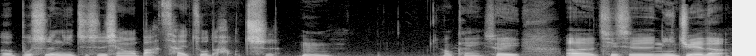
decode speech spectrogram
而不是你只是想要把菜做的好吃。嗯，OK，所以呃，其实你觉得，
